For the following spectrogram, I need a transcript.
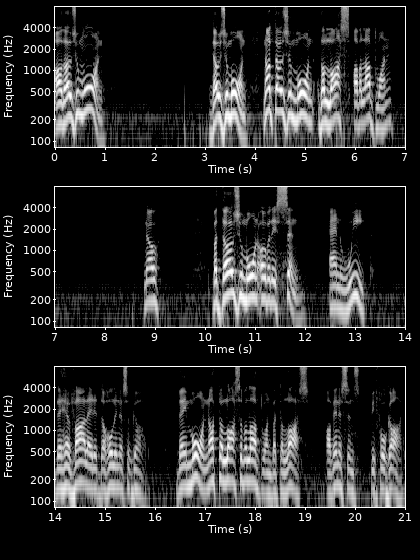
are those who mourn. Those who mourn. Not those who mourn the loss of a loved one. No. But those who mourn over their sin and weep, they have violated the holiness of God. They mourn not the loss of a loved one, but the loss of innocence before God.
